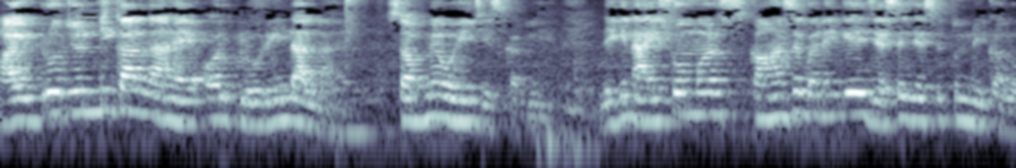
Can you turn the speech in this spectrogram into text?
हाइड्रोजन निकालना है और क्लोरीन डालना है। सब में वही चीज़ करनी है लेकिन आइसोमर्स कहाँ से बनेंगे? जैसे जैसे तुम निकालो।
